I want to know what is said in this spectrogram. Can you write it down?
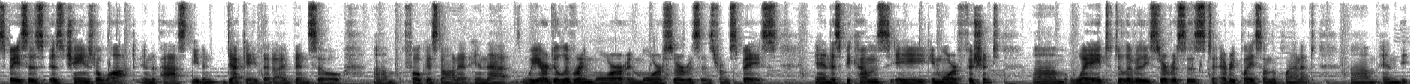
Space has, has changed a lot in the past even decade that I've been so um, focused on it in that we are delivering more and more services from space. And this becomes a, a more efficient um, way to deliver these services to every place on the planet. Um, and the,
